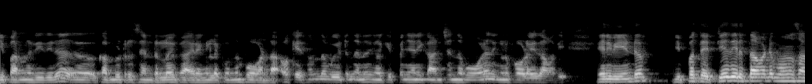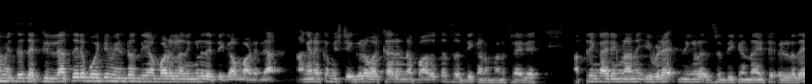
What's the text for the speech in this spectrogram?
ഈ പറഞ്ഞ രീതിയിൽ കമ്പ്യൂട്ടർ സെന്ററിലോ കാര്യങ്ങളിലൊക്കെ ഒന്നും പോകണ്ട ഓക്കെ സ്വന്തം വീട്ടിൽ നിന്ന് തന്നെ നിങ്ങൾക്ക് ഇപ്പം ഞാൻ ഈ കാണിച്ചെന്ന പോലെ നിങ്ങൾ ഫോളോ ചെയ്താൽ മതി. ഇനി വീണ്ടും ഇപ്പൊ തെറ്റിയത് തിരുത്താൻ വേണ്ടി പോകുന്ന സമയത്ത് തെറ്റില്ലാത്തതിൽ പോയിട്ട് വീണ്ടും എന്ത് ചെയ്യാൻ പാടില്ല? നിങ്ങൾ തെറ്റിക്കാൻ പാടില്ല. അങ്ങനെയൊക്കെ മിസ്റ്റേക്കുകൾ പറ്റാറുണ്ട് അപ്പോൾ അതൊക്കെ ശ്രദ്ധിക്കണം. മനസ്സിലായില്ലേ? അത്രയും കാര്യങ്ങളാണ് ഇവിടെ നിങ്ങൾ ശ്രദ്ധിക്കേണ്ടതായിട്ട് ഉള്ളത്.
